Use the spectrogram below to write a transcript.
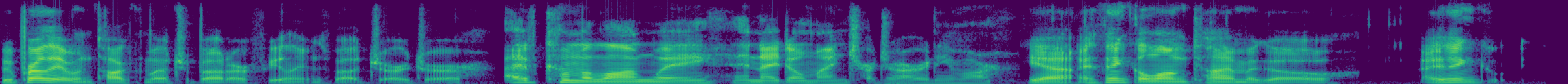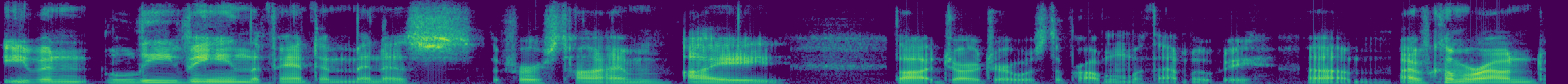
We probably haven't talked much about our feelings about Jar Jar. I've come a long way, and I don't mind Jar Jar anymore. Yeah, I think a long time ago, I think even leaving the Phantom Menace the first time, I thought Jar Jar was the problem with that movie. Um, I've come around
